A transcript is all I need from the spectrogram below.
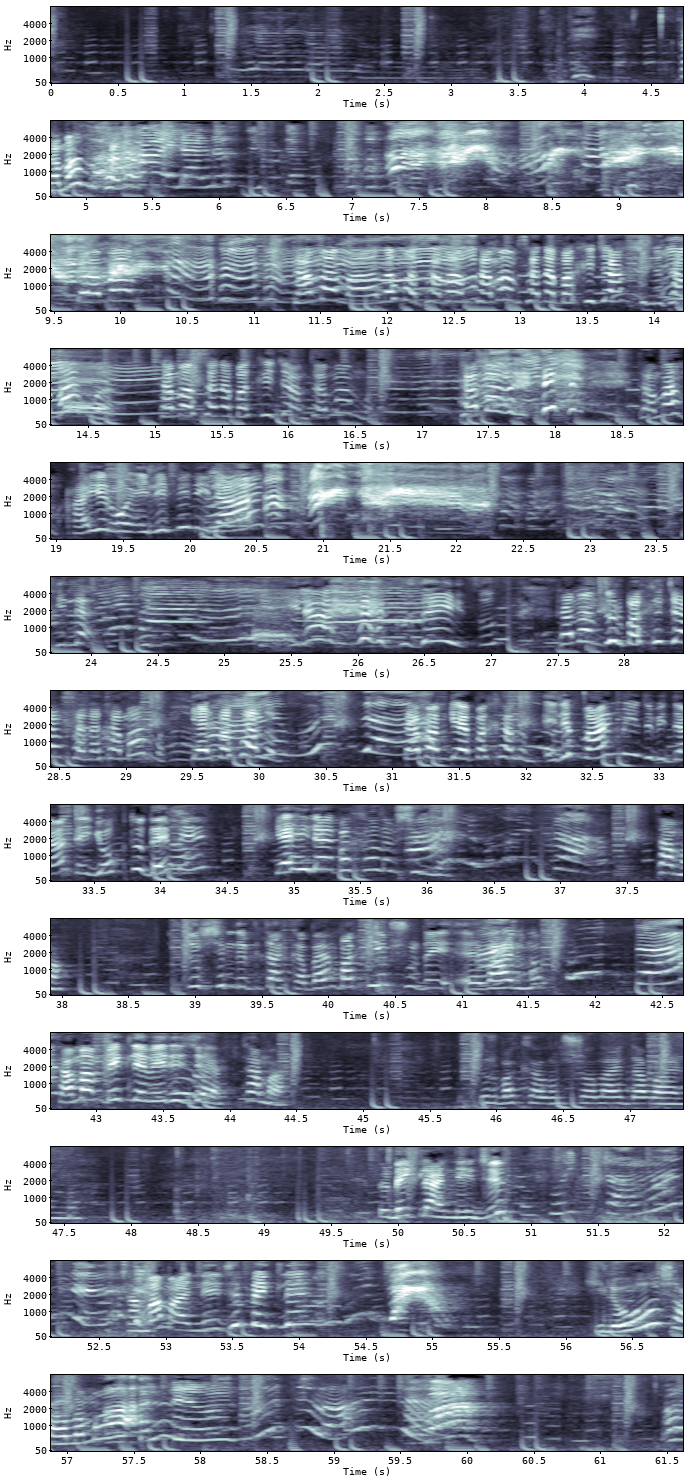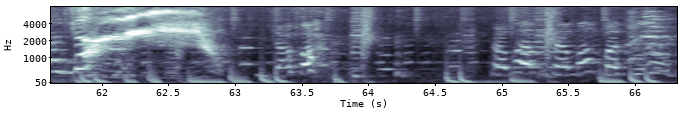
Tamam mı sana? Tamam. Tamam ağlama tamam tamam sana bakacağım şimdi tamam mı? Tamam sana bakacağım tamam mı? Tamam. tamam. Hayır o Elif'in Hilal. Hilal. Kuzey sus. Tamam dur bakacağım sana tamam mı? Gel bakalım. Tamam gel bakalım. Elif var mıydı bir daha? De yoktu değil mi? Gel Hilal bakalım şimdi. Tamam. Dur şimdi bir dakika ben bakayım şurada e, var mı? Tamam bekle vereceğim. Tamam. Dur bakalım şuralarda var mı? Dur bekle anneciğim. Tamam anneciğim bekle. Hiloş ağlama. Tamam. tamam tamam bakıyorum.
